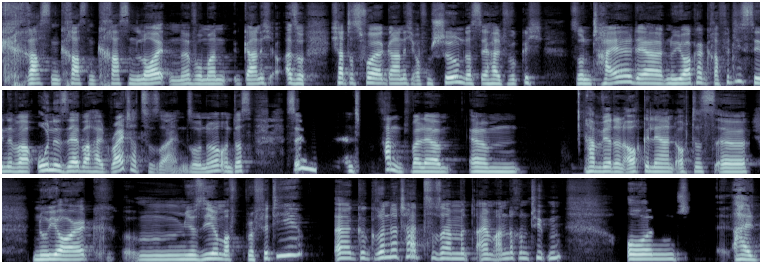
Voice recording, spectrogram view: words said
krassen, krassen, krassen Leuten, ne, wo man gar nicht, also ich hatte das vorher gar nicht auf dem Schirm, dass der halt wirklich so ein Teil der New Yorker Graffiti-Szene war, ohne selber halt Writer zu sein, so, ne, und das ist irgendwie interessant, weil er, ähm, haben wir dann auch gelernt, auch das äh, New York ähm, Museum of Graffiti äh, gegründet hat, zusammen mit einem anderen Typen und halt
